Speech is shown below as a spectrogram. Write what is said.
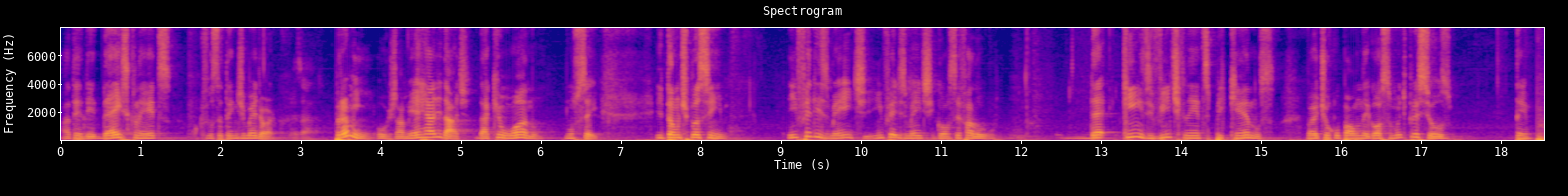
atender 10 clientes com o que você tem de melhor. Exato. Pra mim, hoje, na minha realidade, daqui a um ano, não sei. Então, tipo assim, infelizmente, infelizmente, igual você falou, de- 15, 20 clientes pequenos vai te ocupar um negócio muito precioso. Tempo.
